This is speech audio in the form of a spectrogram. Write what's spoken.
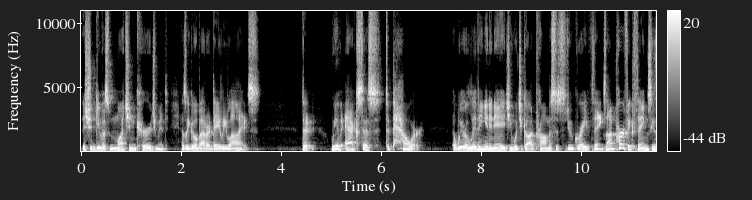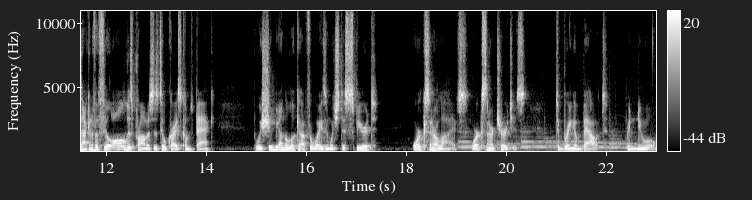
This should give us much encouragement as we go about our daily lives. That we have access to power. That we are living in an age in which God promises to do great things. Not perfect things. He's not going to fulfill all of his promises till Christ comes back. But we should be on the lookout for ways in which the Spirit works in our lives, works in our churches to bring about renewal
